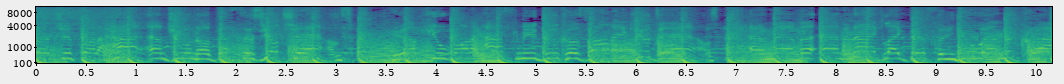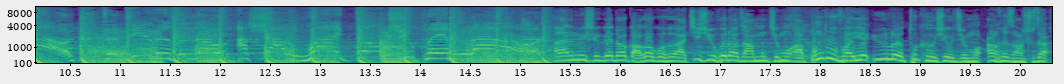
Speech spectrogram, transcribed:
Searching for the high, and you know this is your chance. If you 一段广告过后啊，继续回到咱们节目啊，本土方言娱乐脱口秀节目二和尚说事儿。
